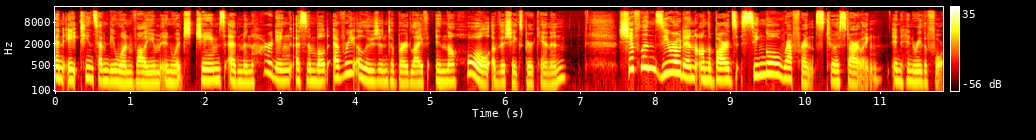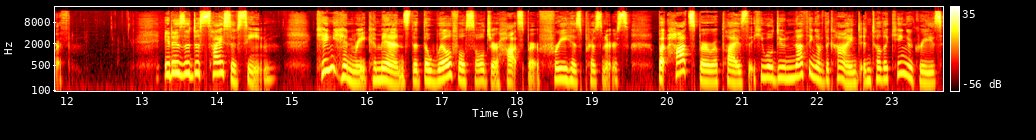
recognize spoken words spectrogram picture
an 1871 volume in which James Edmund Harting assembled every allusion to bird life in the whole of the Shakespeare canon, Schieffelin zeroed in on the bard's single reference to a starling in Henry IV. It is a decisive scene. King Henry commands that the wilful soldier Hotspur free his prisoners, but Hotspur replies that he will do nothing of the kind until the king agrees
